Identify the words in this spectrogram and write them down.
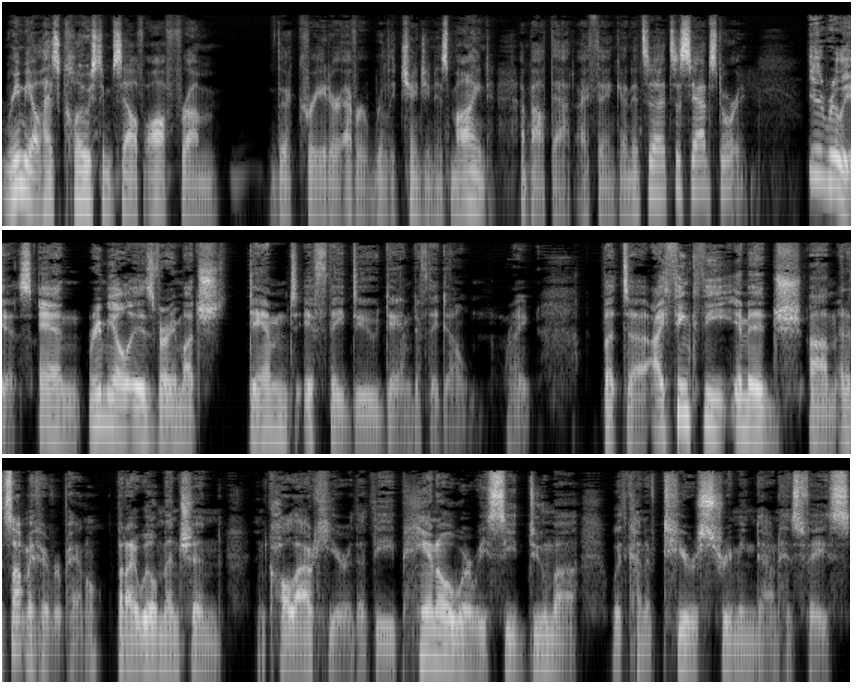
Remiel has closed himself off from the creator ever really changing his mind about that, I think. And it's a it's a sad story. It really is. And Remiel is very much damned if they do, damned if they don't, right? But uh, I think the image, um, and it's not my favorite panel, but I will mention and call out here that the panel where we see Duma with kind of tears streaming down his face,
